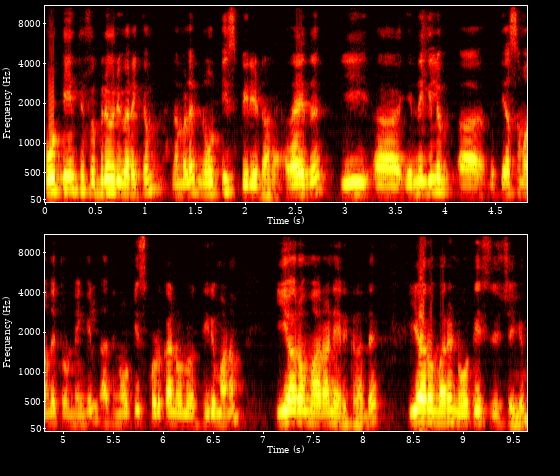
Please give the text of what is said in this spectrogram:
ഫോർട്ടീൻത്ത് ഫെബ്രുവരി വരയ്ക്കും നമ്മൾ നോട്ടീസ് പീരീഡ് ആണ്. അതായത് ഈ എന്തെങ്കിലും വ്യത്യാസം വന്നിട്ടുണ്ടെങ്കിൽ അത് നോട്ടീസ് കൊടുക്കാനുള്ള തീരുമാനം ഇ ആർ ഒമാരാണ് എടുക്കുന്നത്. ഇ ആർ ഒമാരെ നോട്ടീസ് ഇഷ്യൂ ചെയ്യും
